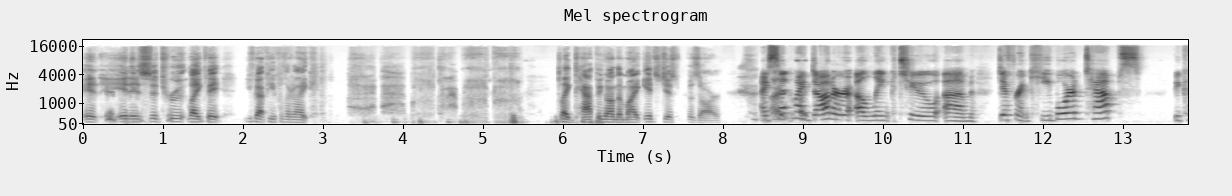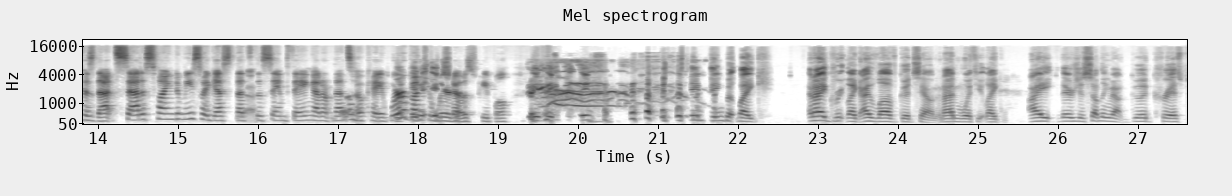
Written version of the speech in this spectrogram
it it is a true like they you've got people that are like like tapping on the mic. It's just bizarre. I sent my daughter a link to um, different keyboard taps because that's satisfying to me. So I guess that's Yeah. the same thing. I don't. That's okay. We're a bunch it- of weirdos, people. It- it- it- it's the same thing, but like, and I agree. Like, I love good sound, and I'm with you. Like, I there's just something about good, crisp.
